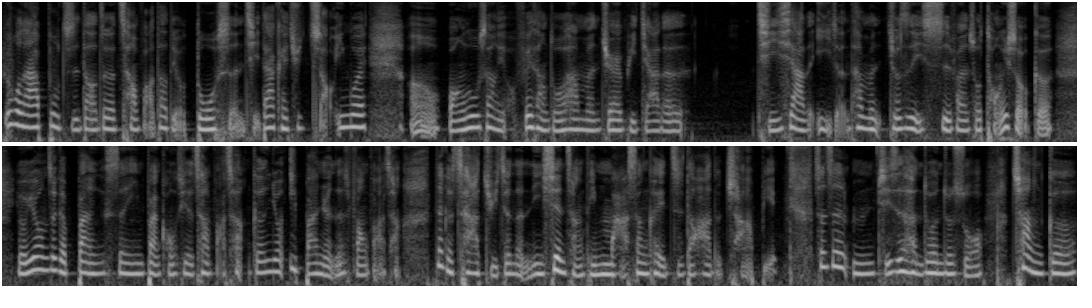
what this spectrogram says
如果大家不知道这个唱法到底有多神奇，大家可以去找，因为呃，网络上有非常多他们 JYP 家的旗下的艺人，他们就自己示范说，同一首歌有用这个半声音半空气的唱法唱，跟用一般人的方法唱，那个差距真的，你现场听马上可以知道它的差别。甚至嗯，其实很多人就说，唱歌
